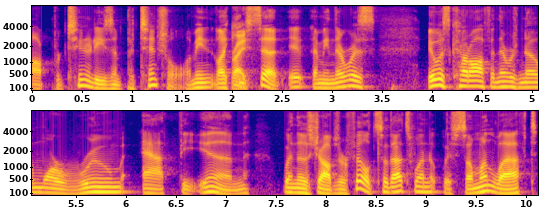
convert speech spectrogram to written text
opportunities and potential. I mean, like you said, it. I mean, there was, it was cut off, and there was no more room at the inn when those jobs were filled. So that's when, if someone left,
